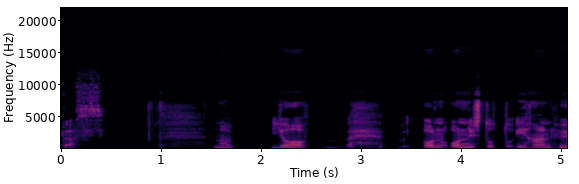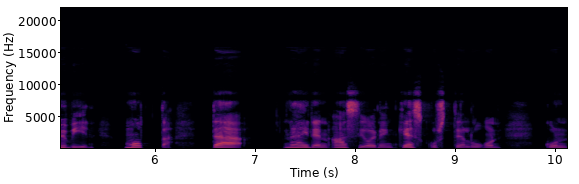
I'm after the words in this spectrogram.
tässä. No joo, on onnistuttu ihan hyvin, mutta tämä näiden asioiden keskusteluun, kun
